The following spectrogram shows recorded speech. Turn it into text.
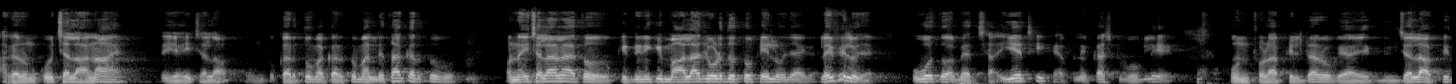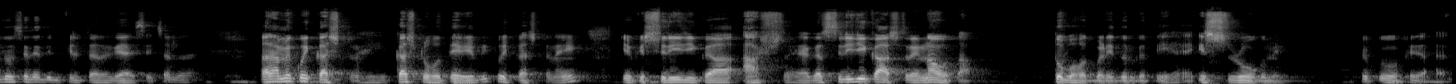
अगर उनको चलाना है तो यही चलाओ। तुम तो कर तू, मैं कर तू अन्यथा कर तू वो। और नहीं चलाना है तो किडनी की माला जोड़ दो तो फेल हो जाएगा। नहीं फेल हो जाएगा। वो तो हमें अच्छा ये ठीक है, अपने कष्ट भोग लिए। खून थोड़ा फ़िल्टर हो गया, एक दिन चला, फिर दूसरे दिन फ़िल्टर हो गया, ऐसे चल रहा है। और हमें कोई कष्ट नहीं, कष्ट होते हुए भी कोई कष्ट नहीं, क्योंकि श्री जी का आश्रय, अगर श्री जी का आश्रय ना होता तो बहुत बड़ी दुर्गति है इस रोग में। क्योंकि वो फिर,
